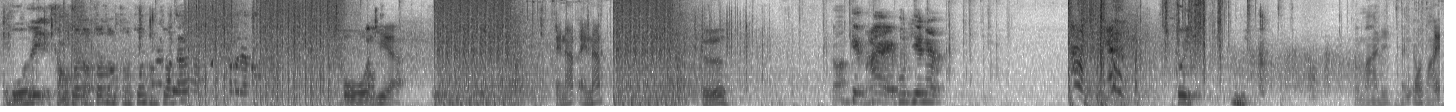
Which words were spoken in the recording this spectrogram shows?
โอ๊ยโอ้ยสองตัวสองตัวสองสองตัวสองตัวเข้าไปแล้วโอ้เหี้ยไอ้นัทไอ้นัทเออก็เก็บให้พวกเทียเนี่ยอุ้ย เข้ามาดิไหนหมกับดวัแล้ด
